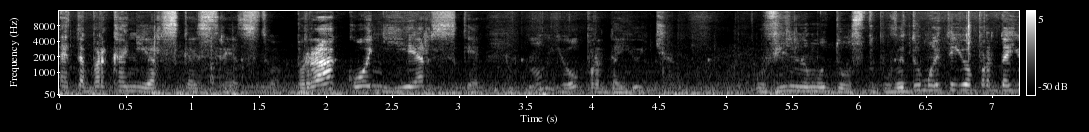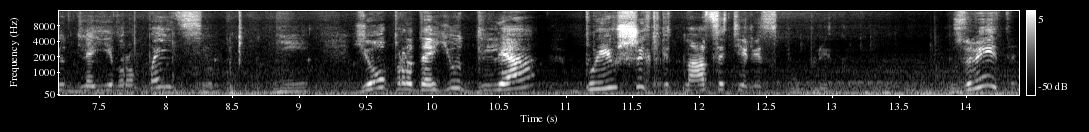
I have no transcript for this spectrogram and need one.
Это браконьерское средство. Браконьєрське. Ну, його продають у вільному доступу. Ви думаєте, його продають для європейців? Ні. Його продають для бивших 15 республік. Розумієте?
